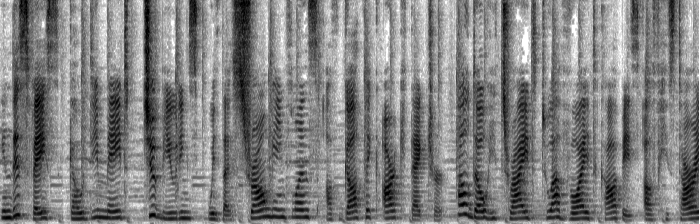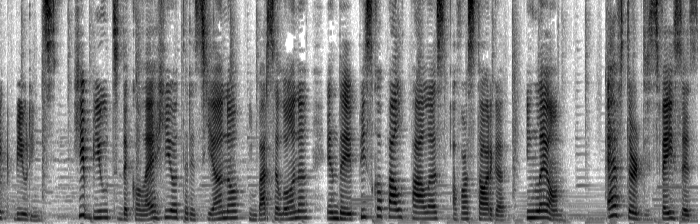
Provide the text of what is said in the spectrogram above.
In this phase, Gaudí made two buildings with a strong influence of Gothic architecture, although he tried to avoid copies of historic buildings. He built the Colegio Teresiano in Barcelona and the Episcopal Palace of Astorga in Leon. After these phases,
